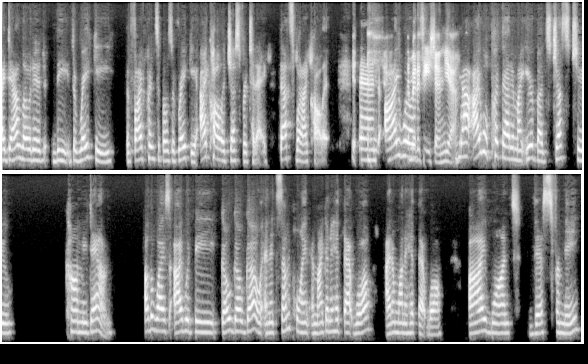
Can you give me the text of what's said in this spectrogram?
I downloaded the the Reiki, the five principles of Reiki. I call it just for today. That's what I call it. And I will the meditation, yeah. Yeah, I will put that in my earbuds just to calm me down. Otherwise, I would be go, go, go. And at some point, am I going to hit that wall? I don't want to hit that wall. I want this for me.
